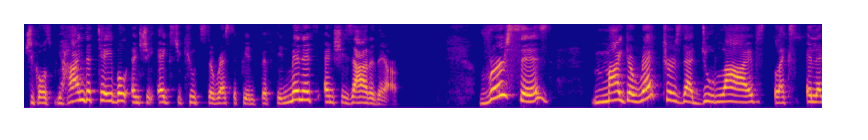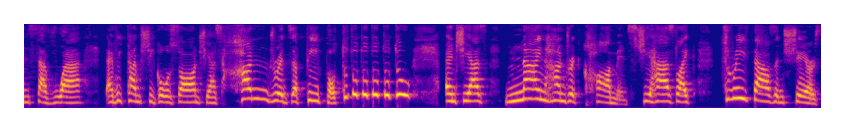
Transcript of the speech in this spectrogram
She goes behind the table and she executes the recipe in 15 minutes and she's out of there. Versus my directors that do lives, like Hélène Savoie, every time she goes on, she has hundreds of people, and she has 900 comments. She has like 3,000 shares,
